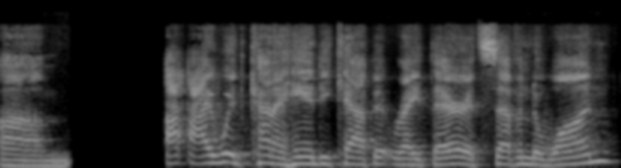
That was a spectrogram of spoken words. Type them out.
Um, I, I would kind of handicap it right there at seven to one.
